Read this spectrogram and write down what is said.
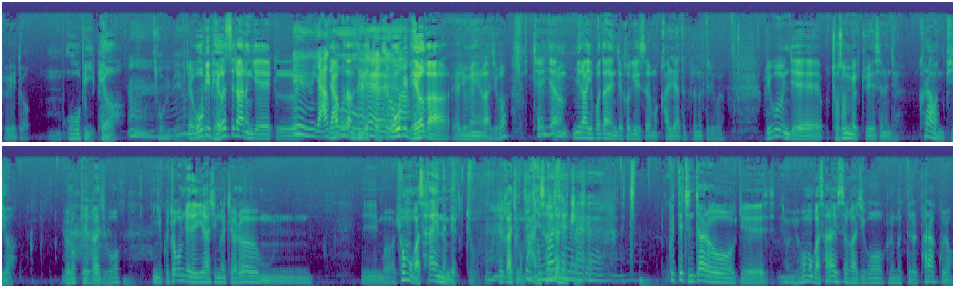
그저 오비 베어. 음. 오비 베어. 그러니까 오비 베어스라는 게그 예, 야구 야구 단 생겼죠. 그 오비 베어가 유명해가지고 체인점이라기보다는 이제 거기에서 뭐 관리하던 그런 것들이고요. 그리고 이제 조선 맥주에서는 이제 크라운 비어 이렇게 해가지고 생겼고 조금 전에 얘기하신 것처럼 이 뭐 효모가 살아있는 맥주 해가지고 그땐 많이 선전했죠. 생맥주. 예, 예. 그때 진짜로 이렇게 효모가 살아 있어가지고 그런 것들을 팔았고요.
